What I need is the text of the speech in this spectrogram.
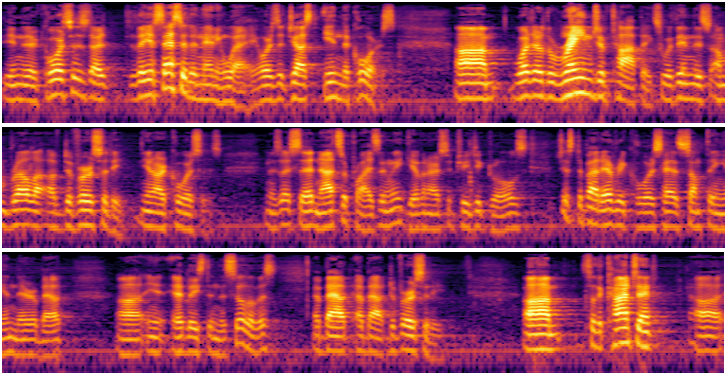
in their courses, do they assess it in any way, or is it just in the course? Um, what are the range of topics within this umbrella of diversity in our courses? And as I said, not surprisingly, given our strategic goals, just about every course has something in there about, uh, in, at least in the syllabus, about, about diversity. Um, so the content uh,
